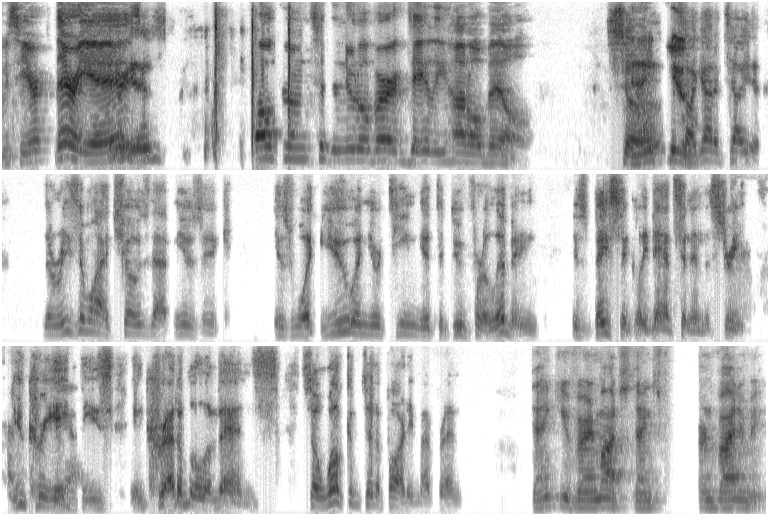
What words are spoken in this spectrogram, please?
he was here. There he is. There he is. Welcome to the Noodleberg Daily Huddle, Bill. So, Thank you. so I got to tell you, the reason why I chose that music is what you and your team get to do for a living is basically dancing in the street. You create Yeah. these incredible events. So, welcome to the party, my friend. Thank you very much. Thanks for inviting me.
